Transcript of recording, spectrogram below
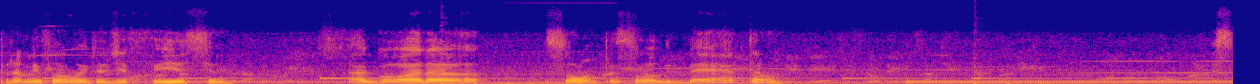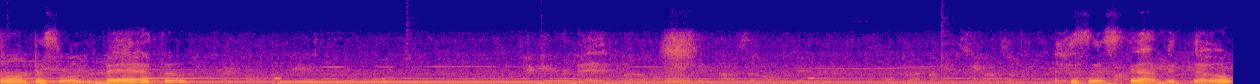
Para mim foi muito difícil. Agora sou uma pessoa liberta. Sou uma pessoa liberta. Essa escravidão.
